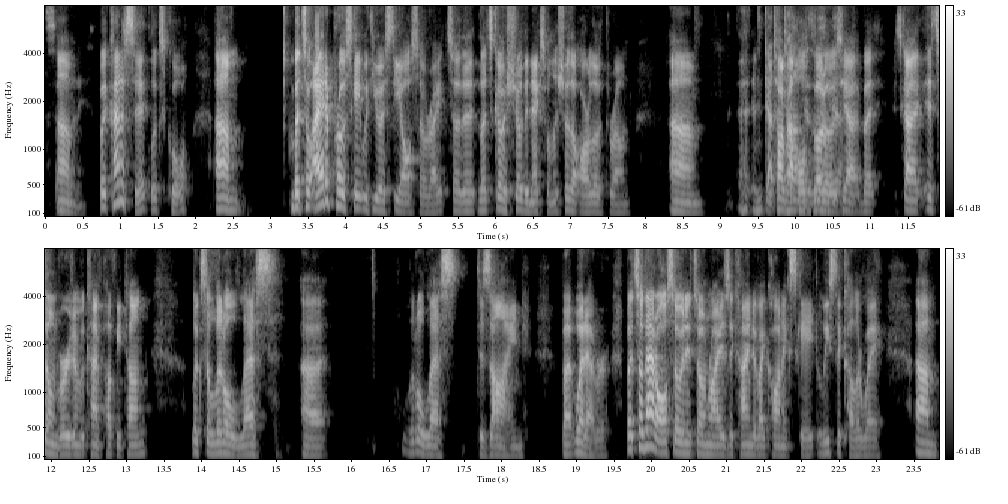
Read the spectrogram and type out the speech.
so Um. But kind of sick, looks cool. Um, but so I had a pro skate with USD also, right? So the let's go show the next one. Let's show the Arlo throne. Um, and got talk about old as well, photos, yeah. yeah. But it's got its own version of a kind of puffy tongue. Looks a little less, uh, little less designed, but whatever. But so that also in its own right is a kind of iconic skate, at least the colorway. Um,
